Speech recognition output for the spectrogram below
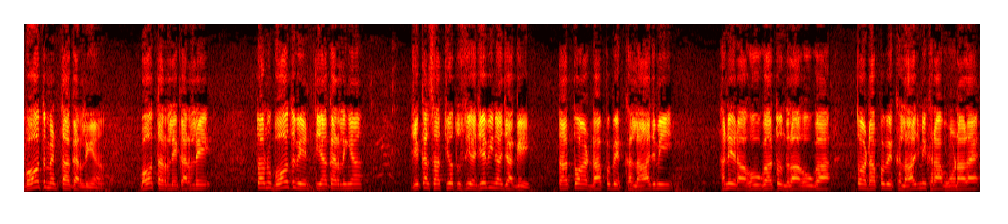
ਬਹੁਤ ਮਿੰਨਤਾਂ ਕਰ ਲੀਆਂ ਬਹੁਤ ਤਰਲੇ ਕਰ ਲਏ। ਤੁਹਾਨੂੰ ਬਹੁਤ ਬੇਨਤੀਆਂ ਕਰ ਲਈਆਂ। ਜੇਕਰ ਸਾਥੀਓ ਤੁਸੀਂ ਅਜੇ ਵੀ ਨਾ ਜਾਗੇ, ਤਾਂ ਤੁਹਾਡਾ ਭਵਿੱਖ ਲਾਜ਼ਮੀ ਹਨੇਰਾ ਹੋਊਗਾ, ਧੁੰਦਲਾ ਹੋਊਗਾ। ਤੁਹਾਡਾ ਭਵਿੱਖ ਲਾਜ਼ਮੀ ਖਰਾਬ ਹੋਣ ਵਾਲਾ ਹੈ।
